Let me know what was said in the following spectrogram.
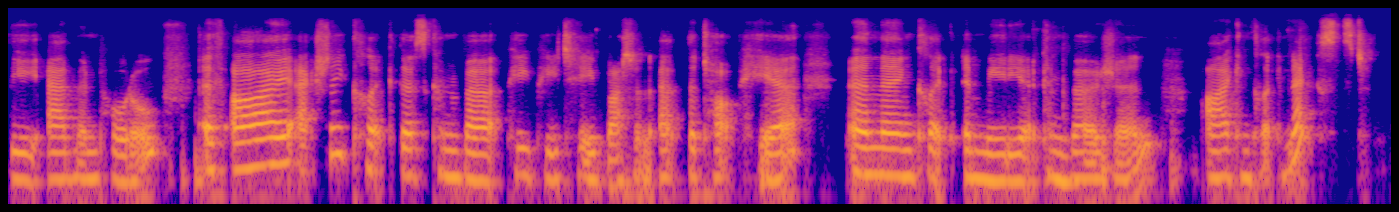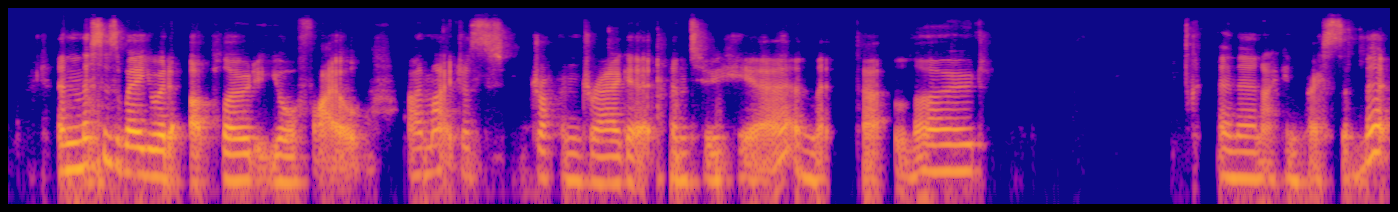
the admin portal. If I actually click this convert PPT button at the top here and then click immediate conversion, I can click next. And this is where you would upload your file. I might just drop and drag it into here and let that load. And then I can press submit.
